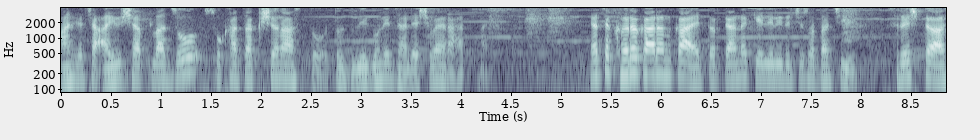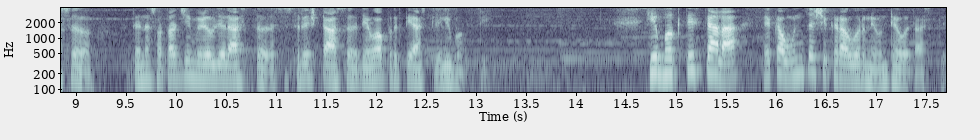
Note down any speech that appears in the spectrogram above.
आणि त्याच्या आयुष्यातला जो सुखाचा क्षण असतो तो द्विगुणित झाल्याशिवाय राहत नाही. याचं खरं कारण काय? तर त्यानं केलेली त्याची स्वतःची श्रेष्ठ असं त्यानं स्वतःची मिळवलेलं असतं असं श्रेष्ठ असं देवाप्रती असलेली भक्ती. ही भक्तीच त्याला एका उंच शिखरावर नेऊन ठेवत असते.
